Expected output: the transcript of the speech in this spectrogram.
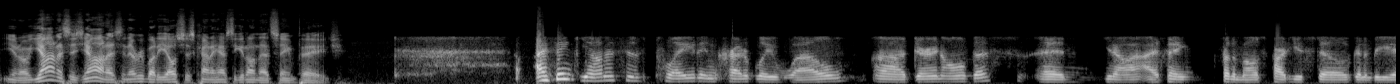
you know, Giannis is Giannis, and everybody else just kind of has to get on that same page? I think Giannis has played incredibly well uh, during all of this, and you know, I think for the most part he's still going to be,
